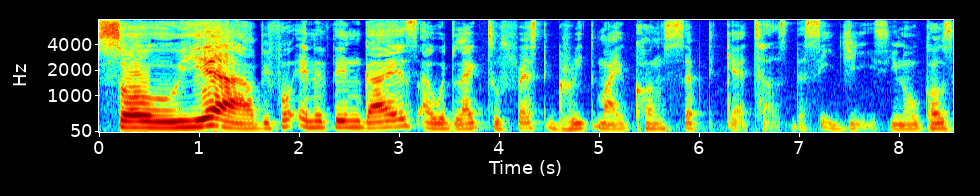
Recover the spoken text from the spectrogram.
So, yeah, before anything, guys, I would like to first greet my concept getters, the CGs, you know, because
